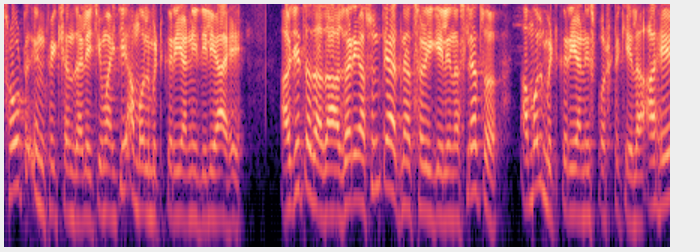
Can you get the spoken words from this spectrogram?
थ्रोट इन्फेक्शन झाल्याची माहिती अमोल मिटकरी यांनी दिली आहे. अजितदादा आजारी असून ते अज्ञात स्थळी गेले नसल्याचं अमोल मिटकरी यांनी स्पष्ट केलं आहे.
